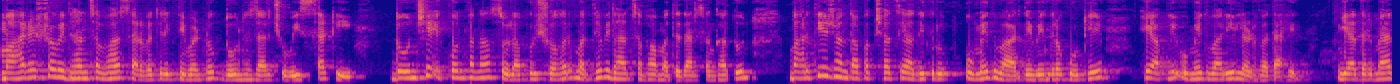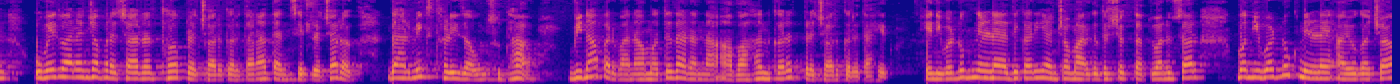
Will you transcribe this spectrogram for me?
महाराष्ट्र विधानसभा सार्वत्रिक निवडणूक दोन हजार चोवीससाठी दोनशे एकोणपन्नास सोलापूर शहर मध्य विधानसभा मतदारसंघातून भारतीय जनता पक्षाचे अधिकृत उमेदवार देवेंद्र कोठे हे आपली उमेदवारी लढवत आहेत. या दरम्यान उमेदवारांच्या प्रचारार्थ प्रचार करताना त्यांचे प्रचारक धार्मिक स्थळी जाऊन सुद्धा विनापरवाना मतदारांना आवाहन करत प्रचार करत आहेत. हे निवडणूक निर्णय अधिकारी यांच्या मार्गदर्शक तत्वानुसार व निवडणूक निर्णय आयोगाच्या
